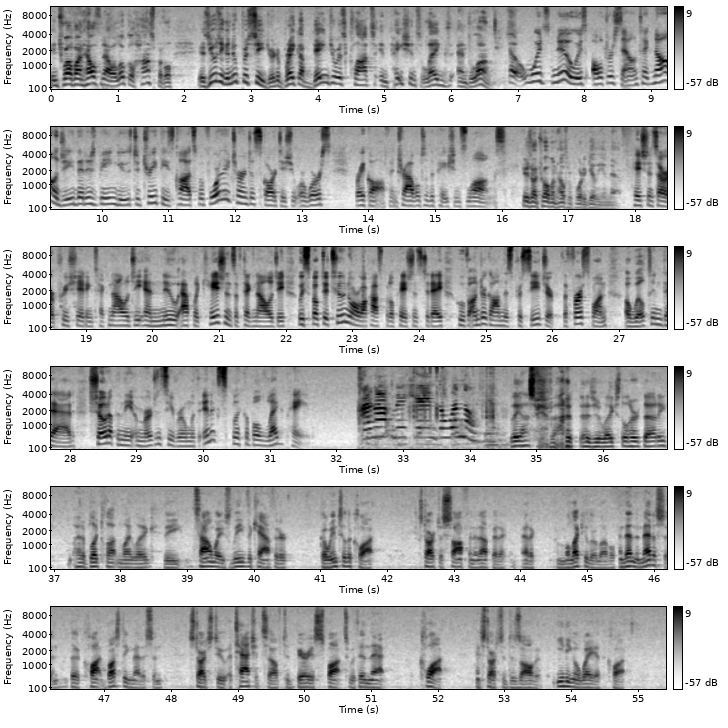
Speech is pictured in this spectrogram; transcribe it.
In 12 on Health now, a local hospital is using a new procedure to break up dangerous clots in patients' legs and lungs. Now, what's new is ultrasound technology that is being used to treat these clots before they turn to scar tissue or worse, break off and travel to the patient's lungs. Here's our 12 on Health reporter Gillian Neff. Patients are appreciating technology and new applications of technology. We spoke to two Norwalk Hospital patients today who've undergone this procedure. The first one, a Wilton dad, showed up in the emergency room with inexplicable leg pain. I'm not making the window here. They asked me about it. Does your leg still hurt, Daddy? I had a blood clot in my leg. The sound waves leave the catheter, go into the clot, start to soften it up at a, at a molecular level, and then the medicine, the clot busting medicine, starts to attach itself to various spots within that clot and starts to dissolve it, eating away at the clot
